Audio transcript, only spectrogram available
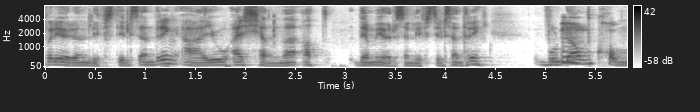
for, å gjøre en livsstilsendring, er jo erkjenne at det må gjøres en livsstilsendring. Hvordan mm. kom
